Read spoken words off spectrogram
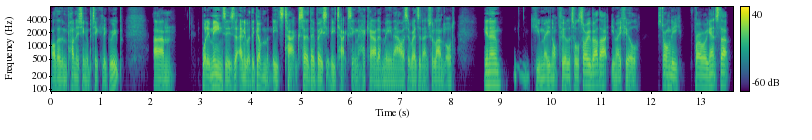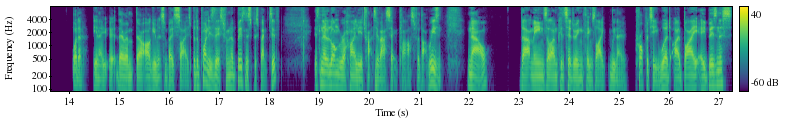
rather than punishing a particular group. Um, what it means is that anyway, the government needs tax, so they're basically taxing the heck out of me now as a residential landlord. You know, you may not feel at all sorry about that. You may feel strongly pro or against that. Whatever. You know, there are there are arguments on both sides. But the point is this: from a business perspective, it's no longer a highly attractive asset class for that reason. Now, that means that I'm considering things like, you know, property. Would I buy a business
